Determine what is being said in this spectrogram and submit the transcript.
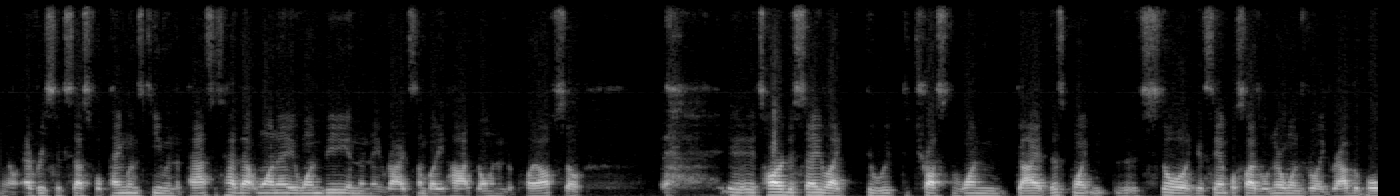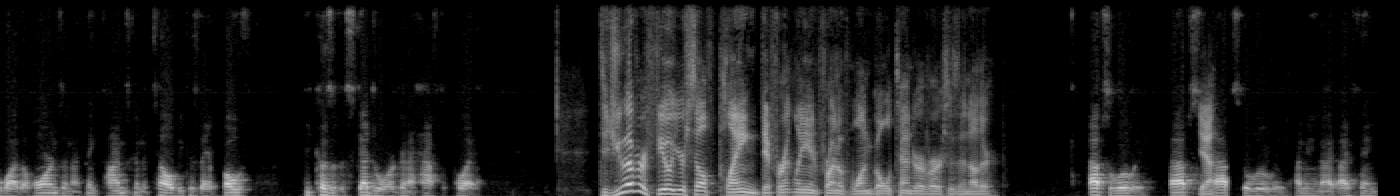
you know, every successful Penguins team in the past has had that one A, one B, and then they ride somebody hot going into playoffs. So it's hard to say like, do we trust one guy at this point? It's still like a sample size where no one's really grabbed the bull by the horns, and I think time's going to tell because they're both, because of the schedule, are going to have to play. Did you ever feel yourself playing differently in front of one goaltender versus another? Absolutely. Absolutely. Yeah. Absolutely. I mean, I, I think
